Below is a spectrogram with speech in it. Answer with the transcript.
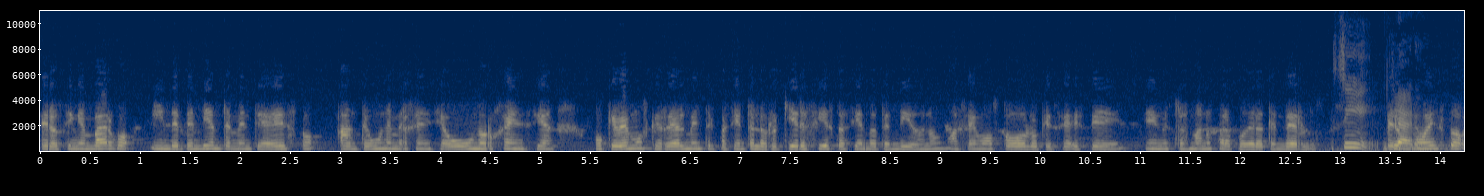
pero sin embargo, independientemente a esto, ante una emergencia o una urgencia o que vemos que realmente el paciente lo requiere, sí está siendo atendido, ¿no? Hacemos todo lo que sea esté en nuestras manos para poder atenderlos. Sí, pero claro. No esto,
